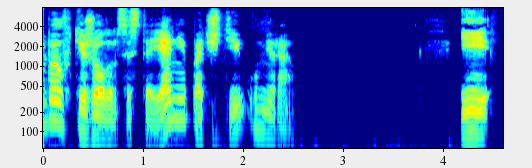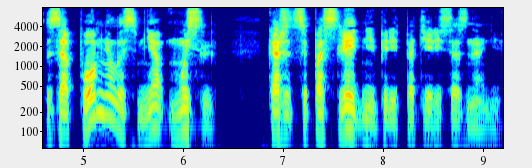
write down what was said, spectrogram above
был в тяжелом состоянии, почти умирал. И запомнилась мне мысль, кажется, последняя перед потерей сознания.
